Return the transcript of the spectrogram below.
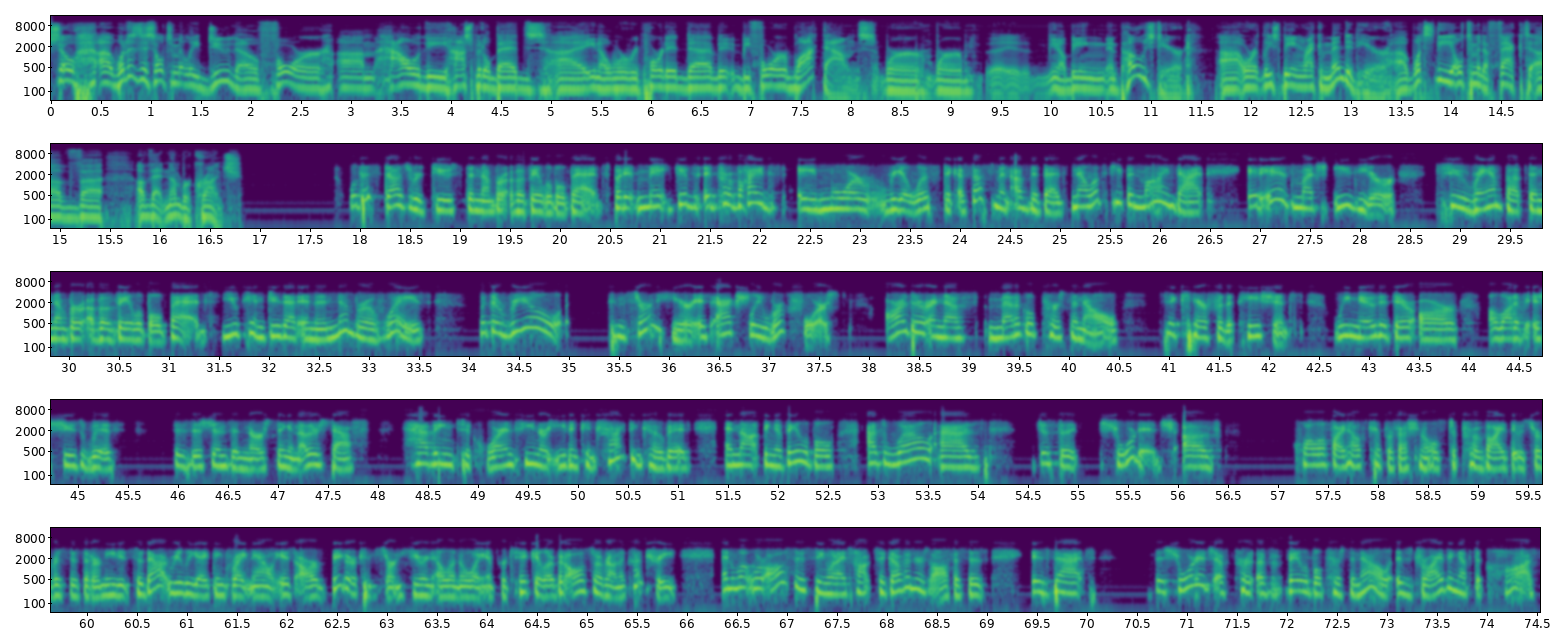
So, uh, what does this ultimately do, though, for um, how the hospital beds, uh, you know, were reported uh, b- before lockdowns were were, uh, you know, being imposed here, uh, or at least being recommended here? Uh, what's the ultimate effect of of that number crunch? Well, this does reduce the number of available beds, but it may give it provides a more realistic assessment of the beds. Now, let's keep in mind that it is much easier to ramp up the number of available beds. You can do that in a number of ways, but the real concern here is actually workforce. Are there enough medical personnel to care for the patients? We know that there are a lot of issues with physicians and nursing and other staff having to quarantine or even contracting COVID and not being available, as well as just a shortage of qualified healthcare professionals to provide those services that are needed. So that really, I think, right now is our bigger concern here in Illinois in particular, but also around the country. And what we're also seeing when I talk to governors' offices is that the shortage of, per- of available personnel is driving up the cost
